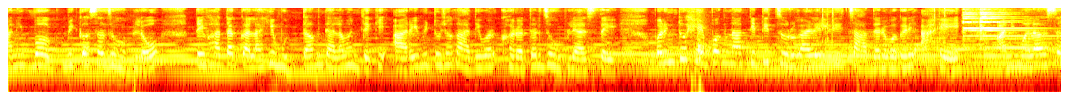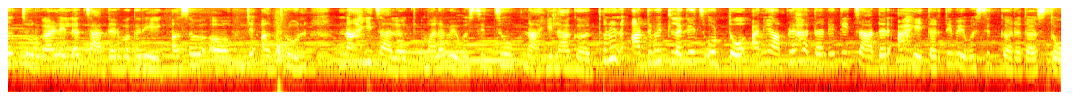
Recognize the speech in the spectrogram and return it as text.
आणि बघ मी कसं झोपलो. तेव्हा आता कला ही मुद्दाम त्याला म्हणते की अरे मी तुझ्या गादीवर खरं तर झोपले असते. परंतु हे बघ ना किती चुरगाळलेली चादर वगैरे आहे. आणि मला असं चुरगाळलेलं चादर वगैरे असं म्हणजे अंथरून नाही चालत. मला व्यवस्थित झोप नाही लागत. म्हणून अद्वैत लगेच उठतो आणि आपल्या हाताने ती चादर आहे तर ती व्यवस्थित करत असतो.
